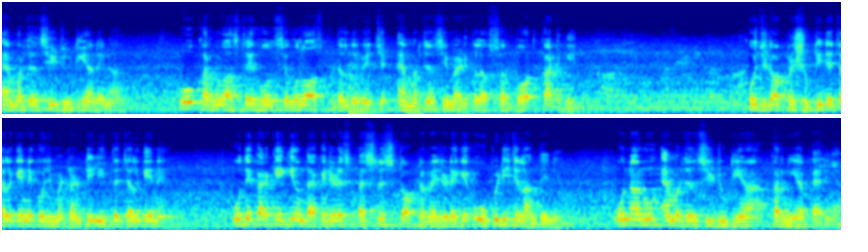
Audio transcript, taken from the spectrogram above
ਐਮਰਜੈਂਸੀ ਡਿਊਟੀਆਂ ਨੇ ਨਾ ਉਹ ਕਰਨ ਵਾਸਤੇ ਹੁਣ ਸਿਵਲ ਹਸਪੀਟਲ ਦੇ ਵਿੱਚ ਐਮਰਜੈਂਸੀ ਮੈਡੀਕਲ ਅਫਸਰ ਬਹੁਤ ਘਟ ਗਏ ਕੁਝ ਡਾਕਟਰ ਛੁੱਟੀ ਤੇ ਚਲ ਗਏ ਨੇ ਕੁਝ ਮੈਟਰਨਿਟੀ ਲੀਵ ਤੇ ਚਲ ਗਏ ਨੇ। ਉਹਦੇ ਕਰਕੇ ਕੀ ਹੁੰਦਾ ਕਿ ਜਿਹੜੇ ਸਪੈਸ਼ਲਿਸਟ ਡਾਕਟਰ ਨੇ ਜਿਹੜੇ ਕਿ ਓਪੀਡੀ ਚਲਾਉਂਦੇ ਨੇ, ਉਹਨਾਂ ਨੂੰ ਐਮਰਜੈਂਸੀ ਡਿਊਟੀਆਂ ਕਰਨੀਆਂ ਪੈ ਰਹੀਆਂ।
